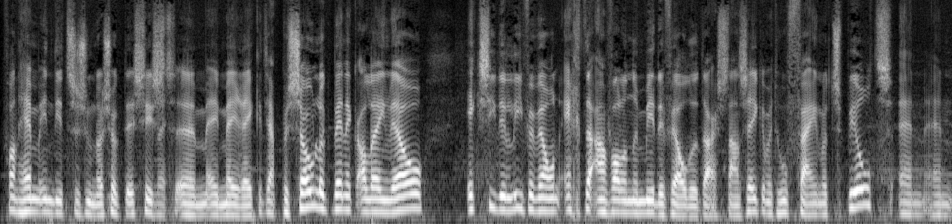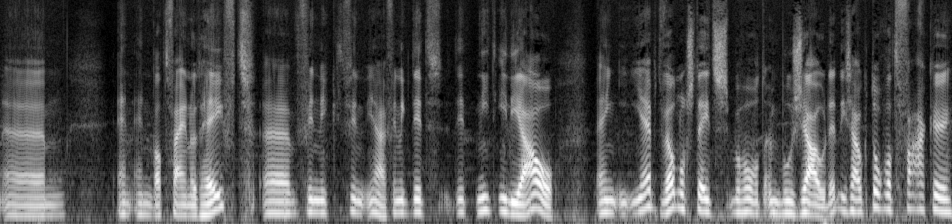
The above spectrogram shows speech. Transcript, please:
van hem in dit seizoen. Als je ook de assist nee. uh, mee, meerekent. Ja, persoonlijk ben ik alleen wel... Ik zie er liever wel een echte aanvallende middenvelder daar staan. Zeker met hoe Feyenoord speelt en... en uh, en, en wat Feyenoord heeft, uh, vind ik, vind, ja, vind ik dit, dit niet ideaal. En je hebt wel nog steeds bijvoorbeeld een Bouzoude. Die zou ik toch wat vaker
